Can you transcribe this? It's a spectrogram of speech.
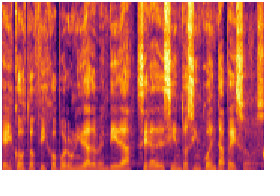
el costo fijo por unidad vendida será de 150 pesos.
